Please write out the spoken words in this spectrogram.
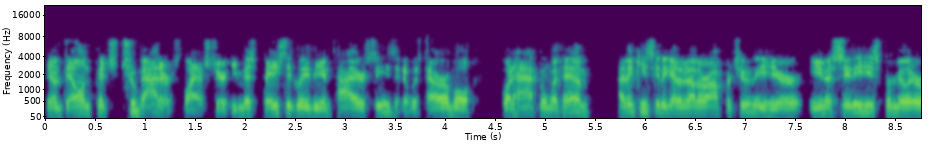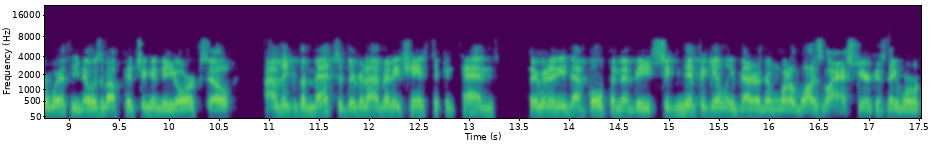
you know, Dellin pitched two batters last year. He missed basically the entire season. It was terrible what happened with him. I think he's going to get another opportunity here in a city he's familiar with. He knows about pitching in New York. So I think the Mets, if they're going to have any chance to contend, they're going to need that bullpen to be significantly better than what it was last year because they were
